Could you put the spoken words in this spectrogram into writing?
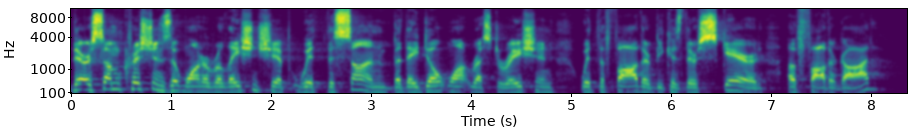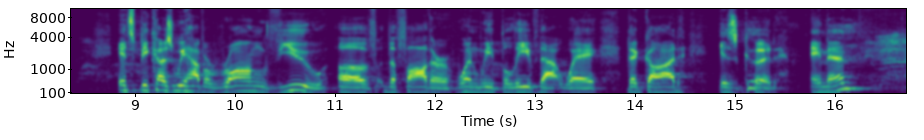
There are some Christians that want a relationship with the Son, but they don't want restoration with the Father because they're scared of Father God it's because we have a wrong view of the Father when we believe that way, that God is good. Amen? Amen.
